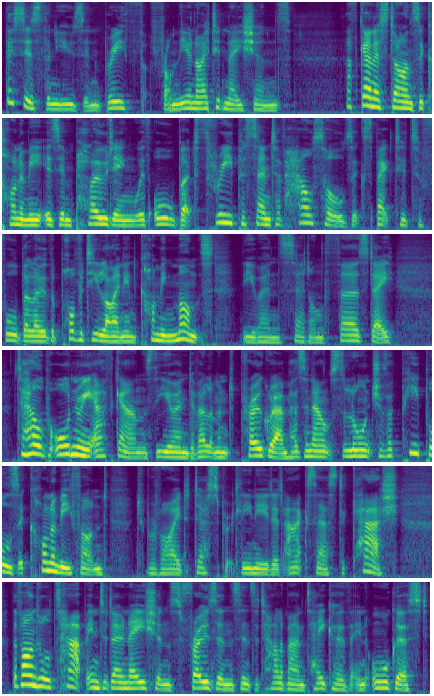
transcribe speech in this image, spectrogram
This is the news in brief from the United Nations. Afghanistan's economy is imploding, with all but 3% of households expected to fall below the poverty line in coming months, the UN said on Thursday. To help ordinary Afghans, the UN Development Programme has announced the launch of a People's Economy Fund to provide desperately needed access to cash. The fund will tap into donations frozen since the Taliban takeover in August.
